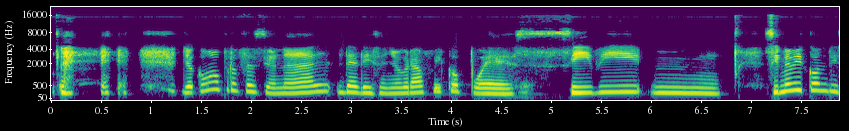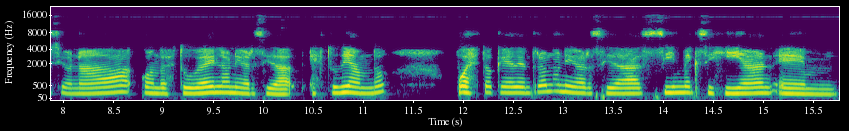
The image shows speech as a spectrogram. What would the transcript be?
yo como profesional de diseño gráfico, pues sí vi, mm, sí me vi condicionada cuando estuve en la universidad estudiando, puesto que dentro de la universidad sí me exigían em,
